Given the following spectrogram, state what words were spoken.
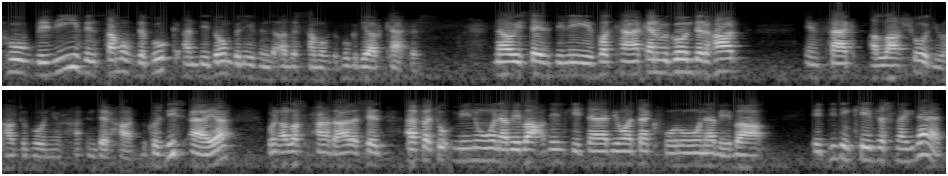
who believe in some of the book and they don't believe in the other some of the book they are kafirs now he says believe what can, can we go in their heart in fact Allah showed you how to go in, your, in their heart because this ayah when Allah subhanahu wa ta'ala said أَفَتُؤْمِنُونَ بِبَعْضِ الْكِتَابِ وَتَكْفُرُونَ بِبَعْضِ it didn't came just like that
